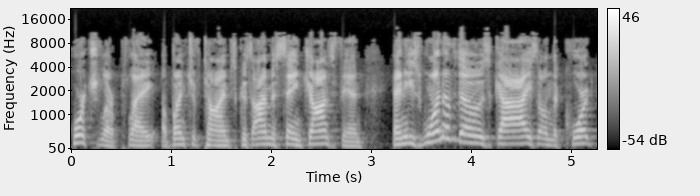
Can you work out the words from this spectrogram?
Horchler play a bunch of times because I'm a St. John's fan, and he's one of those guys on the court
